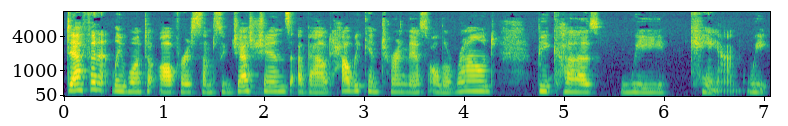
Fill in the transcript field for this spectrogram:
definitely want to offer some suggestions about how we can turn this all around because we can. We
